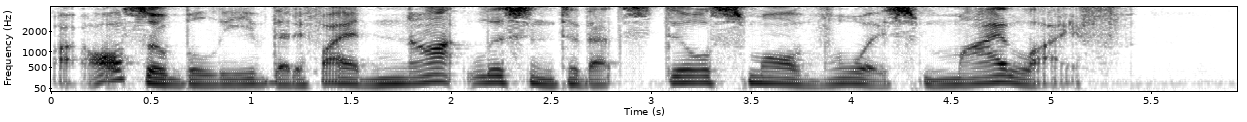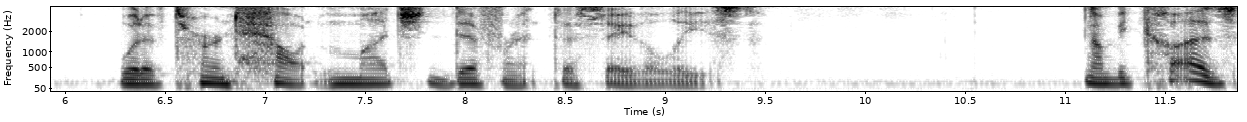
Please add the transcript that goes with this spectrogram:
I also believe that if I had not listened to that still small voice, my life would have turned out much different, to say the least. Now, because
